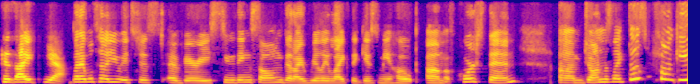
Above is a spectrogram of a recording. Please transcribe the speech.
because i yeah but i will tell you it's just a very soothing song that i really like that gives me hope. Um of course then um john was like those are funky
